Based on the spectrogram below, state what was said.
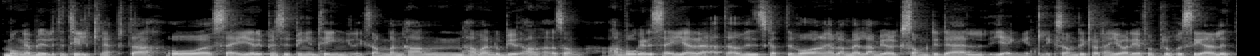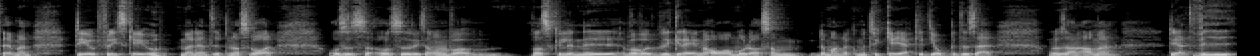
Många blir lite tillknäppta och säger i princip ingenting. Liksom. Men han, han var ändå han, alltså, han vågade säga det där att ja, vi ska inte vara en jävla mellanmjölk som det där gänget. Liksom. Det är klart han gör det för att provocera lite. Men det friskar ju upp med den typen av svar. Och så, och så liksom, vad, vad skulle ni, vad var grejen med Amo då som de andra kommer tycka är jäkligt jobbigt och så här. Och då sa han, ja men det är att vi,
